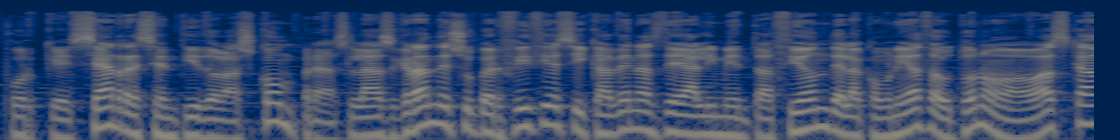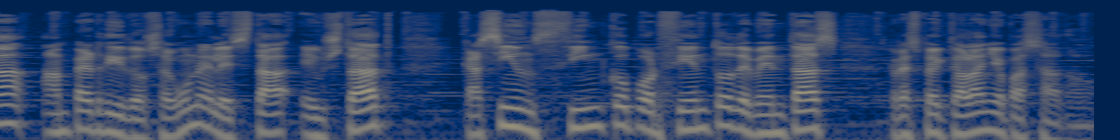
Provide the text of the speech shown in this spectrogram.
porque se han resentido las compras. Las grandes superficies y cadenas de alimentación de la comunidad autónoma vasca han perdido, según el Eustat, casi un 5% de ventas respecto al año pasado.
